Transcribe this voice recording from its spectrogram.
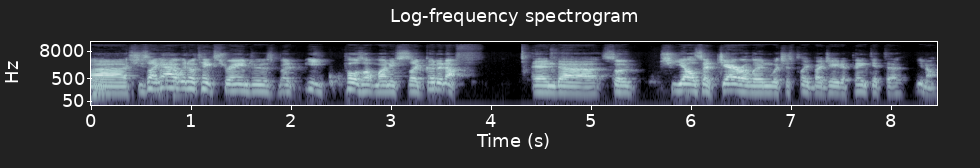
Uh, she's like, ah, we don't take strangers, but he pulls out money. She's like, good enough. And uh, so she yells at Geraldine, which is played by Jada Pinkett, to you know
